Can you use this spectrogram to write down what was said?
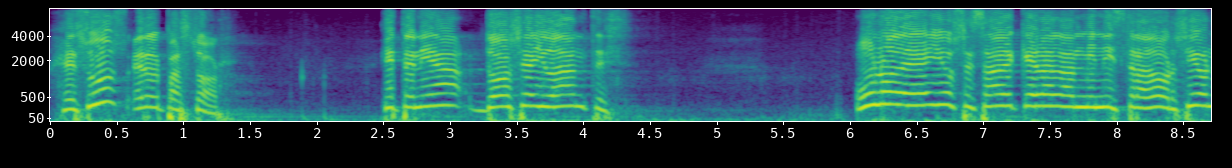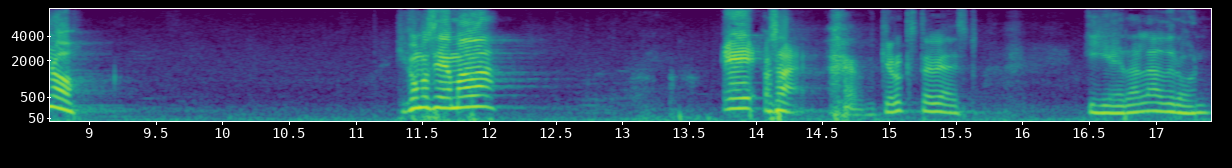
Jesús era el pastor. Y tenía doce ayudantes. Uno de ellos se sabe que era el administrador, ¿sí o no? ¿Y cómo se llamaba? Eh, o sea, quiero que usted vea esto. Y era ladrón.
